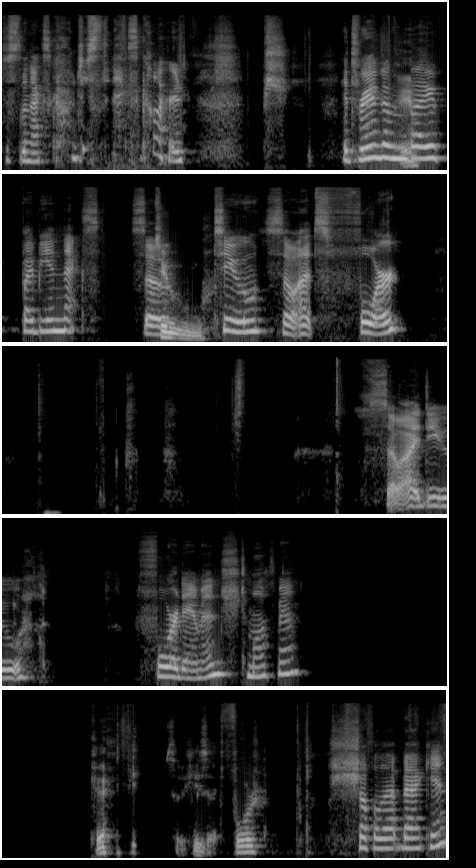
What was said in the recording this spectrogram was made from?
Just the next card. Just the next card. It's random Okay. by by being next. So Two. two. So that's four. So I do four damage to Mothman. Okay. So he's at four. Shuffle that back in.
